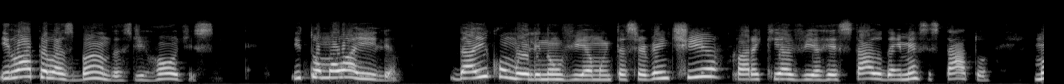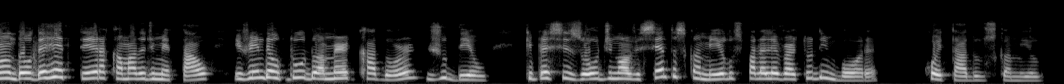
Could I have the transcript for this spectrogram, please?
E lá pelas bandas de Rhodes e tomou a ilha. Daí, como ele não via muita serventia para que havia restado da imensa estátua, mandou derreter a camada de metal e vendeu tudo a mercador judeu, que precisou de novecentos camelos para levar tudo embora. Coitado dos camelos.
